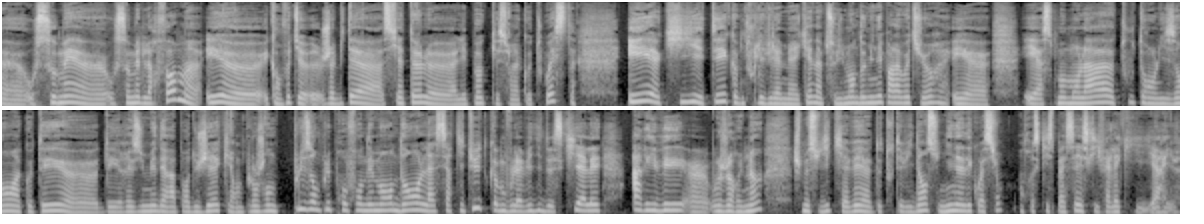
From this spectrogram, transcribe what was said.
euh, au sommet, euh, au sommet de leur forme, et, et qu'en fait j'habitais à Seattle à l'époque, sur la côte ouest, et qui était comme toutes les villes américaines absolument dominée par la voiture. Et, euh, et à ce moment-là, tout en lisant à côté euh, des résumés des rapports du GIEC et en plongeant de plus en plus profondément dans la certitude, comme vous l'avez dit, de ce qui allait arriver euh, au genre humain, je me suis dit qu'il y avait de toute évidence une inadéquation entre ce qui se passait et ce qu'il fallait qu'il y arrive.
